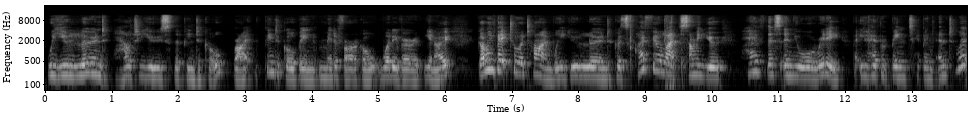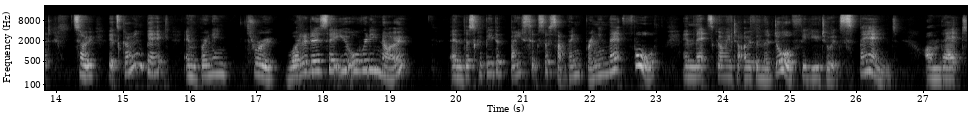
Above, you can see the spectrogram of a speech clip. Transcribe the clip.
where you learned how to use the pentacle, right? The pentacle being metaphorical, whatever, you know, going back to a time where you learned, because I feel like some of you have this in you already, but you haven't been tapping into it. So it's going back and bringing through what it is that you already know. And this could be the basics of something, bringing that forth. And that's going to open the door for you to expand on that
